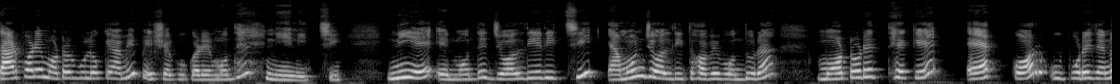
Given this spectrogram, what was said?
তারপরে মটরগুলোকে আমি প্রেশার কুকারের মধ্যে নিয়ে নিচ্ছি। নিয়ে এর মধ্যে জল দিয়ে দিচ্ছি। এমন জল দিতে হবে বন্ধুরা, মটরের থেকে এক কর উপরে যেন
